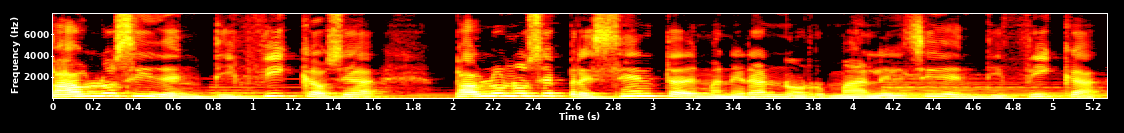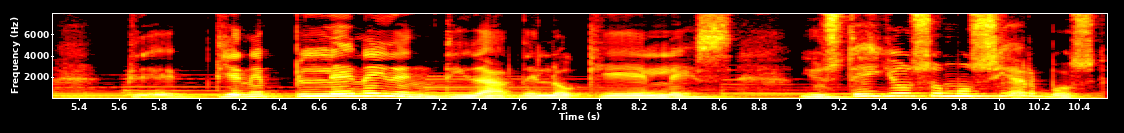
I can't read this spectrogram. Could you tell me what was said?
Pablo se identifica, o sea, Pablo no se presenta de manera normal, él se identifica, tiene plena identidad de lo que él es. Y usted y yo somos siervos,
